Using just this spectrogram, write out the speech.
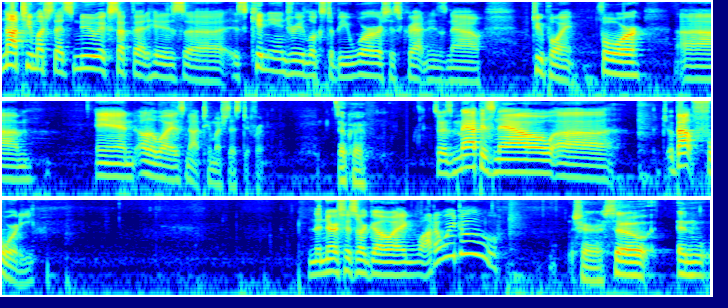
not too much that's new except that his uh, his kidney injury looks to be worse. His creatinine is now 2.4 um, and otherwise not too much that's different. Okay. So his map is now uh, about 40. And the nurses are going, "What do we do?" Sure. So and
